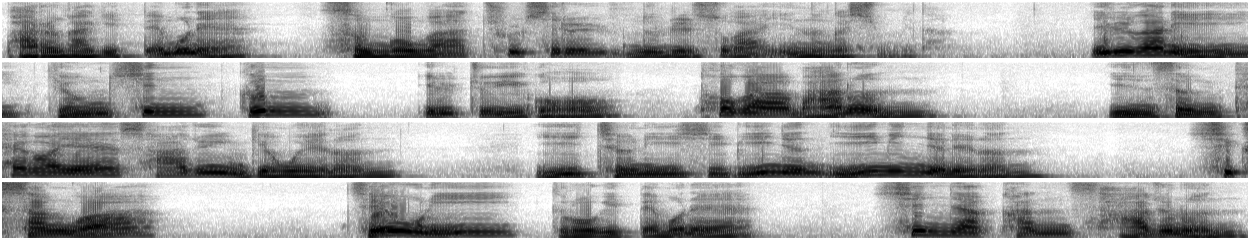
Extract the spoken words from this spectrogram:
발흥하기 때문에 성공과 출세를 누릴 수가 있는 것입니다. 일간이 경신금 일주이고 토가 많은 인성 태가의 사주인 경우에는 2022년 이민년에는 식상과 재운이 들어오기 때문에 신약한 사주는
